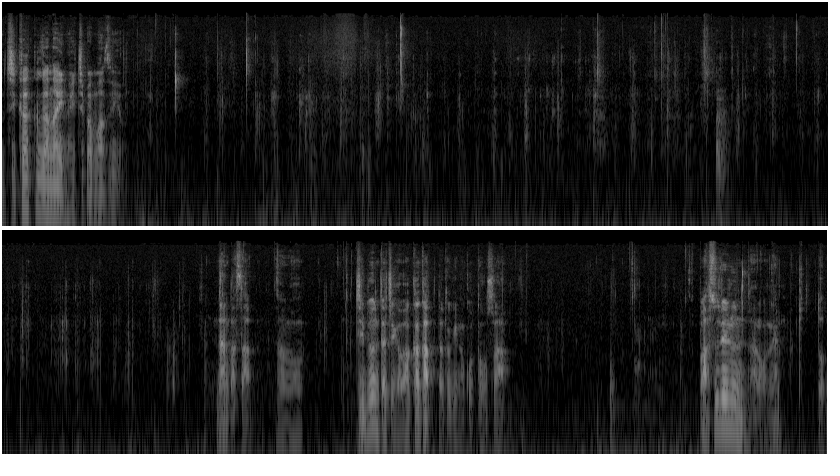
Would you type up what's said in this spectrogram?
自覚がないの一番まずいよ。なんかさあの自分たちが若かった時のことをさ忘れるんだろうねきっと。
